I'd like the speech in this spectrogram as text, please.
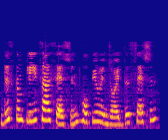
This completes our session. Hope you enjoyed this session.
